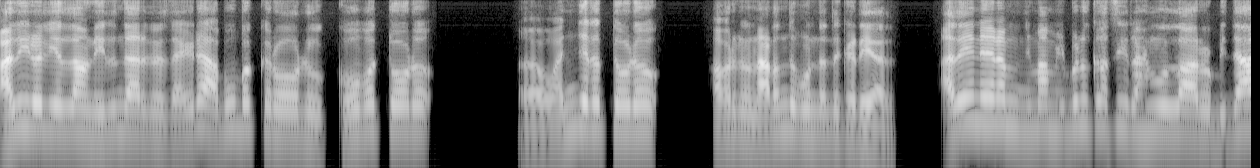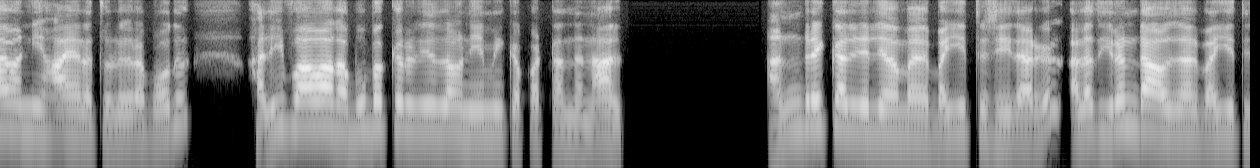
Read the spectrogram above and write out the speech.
அலி அலி அல்லாம் இருந்தார்கள் தவிர ஒரு கோபத்தோடு வஞ்சகத்தோடு அவர்கள் நடந்து கொண்டது கிடையாது. அதே நேரம் இமாம் இபுல் கசீர் ரஹமுல்லா அவர் பிதாவன்னி ஹாயன சொல்லுகிற போது ஹலீஃபாவாக அபூபக்கர் நியமிக்கப்பட்ட அந்த நாள் அன்றைக்கு அதில் பையத்து செய்தார்கள் அல்லது இரண்டாவது நாள் பையத்து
